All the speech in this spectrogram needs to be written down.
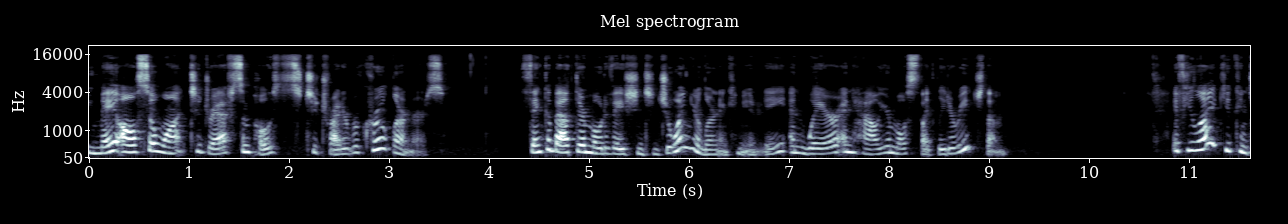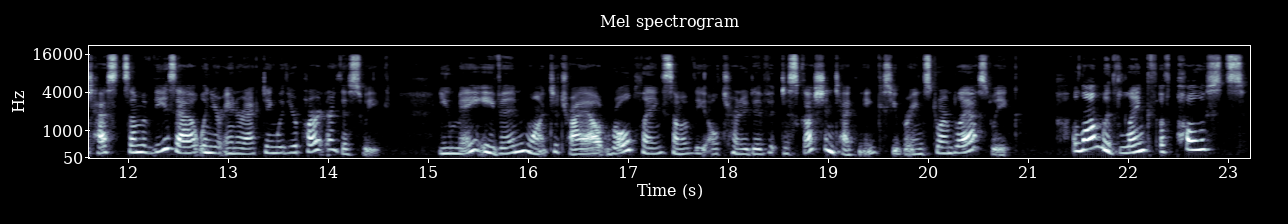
You may also want to draft some posts to try to recruit learners. Think about their motivation to join your learning community and where and how you're most likely to reach them. If you like, you can test some of these out when you're interacting with your partner this week. You may even want to try out role-playing some of the alternative discussion techniques you brainstormed last week. Along with length of posts,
